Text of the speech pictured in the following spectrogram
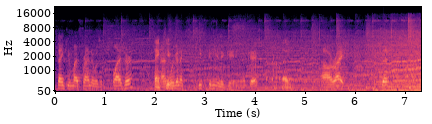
thank you, my friend. It was a pleasure, thank and you we're gonna keep communicating. Okay. All right. That's it.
